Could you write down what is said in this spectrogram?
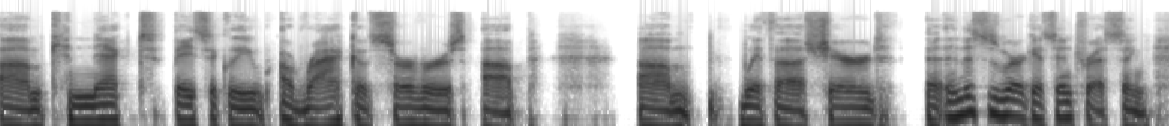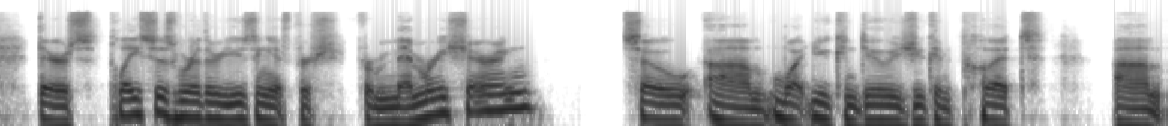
um, connect basically a rack of servers up um, with a shared. And this is where it gets interesting. There's places where they're using it for for memory sharing. So um, what you can do is you can put um,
